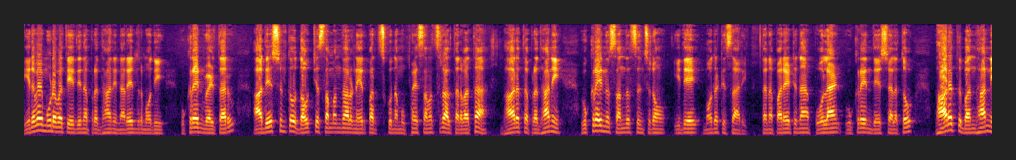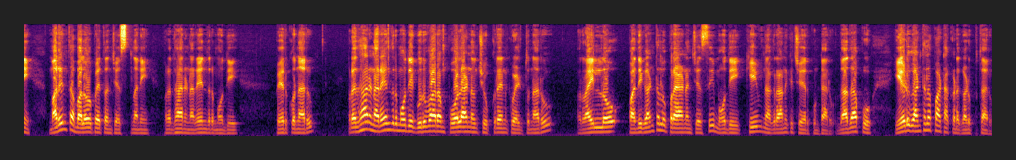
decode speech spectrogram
ఇరవై మూడవ తేదీన ప్రధాని నరేంద్ర మోదీ ఉక్రెయిన్ వెళ్తారు. ఆ దేశంతో దౌత్య సంబంధాలను ఏర్పరచుకున్న ముప్పై సంవత్సరాల తర్వాత భారత ప్రధాని ఉక్రెయిన్ను సందర్శించడం ఇదే మొదటిసారి. తన పర్యటన పోలాండ్ ఉక్రెయిన్ దేశాలతో భారత్ బంధాన్ని మరింత బలోపేతం చేస్తుందని ప్రధాని నరేంద్ర మోదీ పేర్కొన్నారు. ప్రధాని నరేంద్ర మోదీ గురువారం పోలాండ్ నుంచి ఉక్రెయిన్కు వెళ్తున్నారు. రైల్లో పది గంటలు ప్రయాణం చేసి మోదీ కీవ్ నగరానికి చేరుకుంటారు. దాదాపు ఏడు గంటల పాటు అక్కడ గడుపుతారు.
